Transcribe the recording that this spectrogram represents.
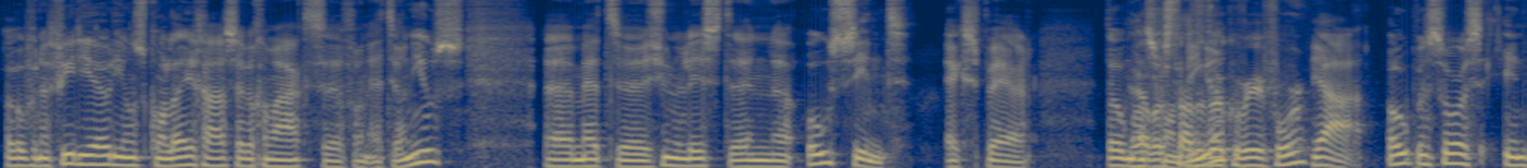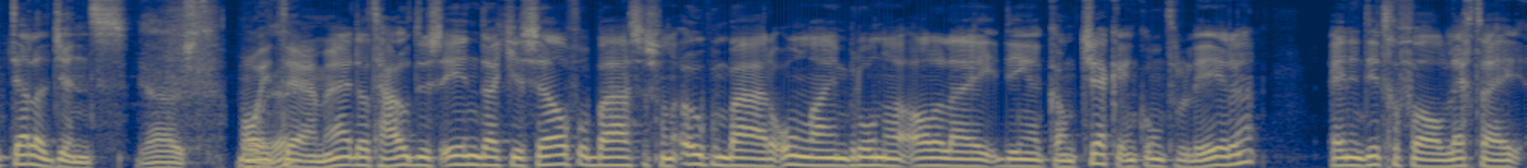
over een video die onze collega's hebben gemaakt eh, van RTL Nieuws. Eh, met eh, journalist en eh OSINT-expert Thomas Ja, waar van staat het ook alweer voor? Ja, open source intelligence. Juist. Mooie hè? term, hè? Dat houdt dus in dat je zelf op basis van openbare online bronnen allerlei dingen kan checken en controleren. En in dit geval legt hij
